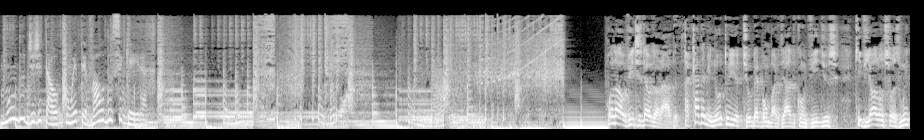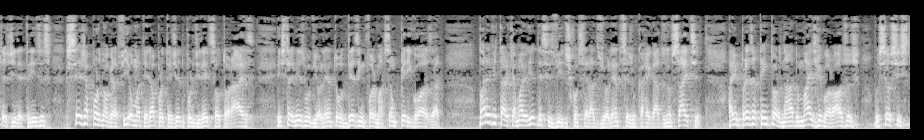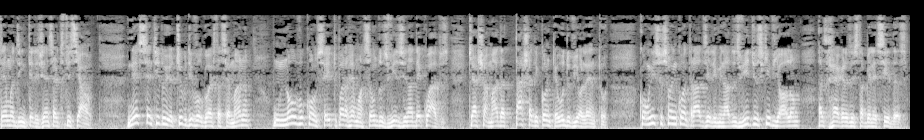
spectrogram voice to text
Mundo Digital com Etevaldo Siqueira. Olá, ouvintes da Eldorado. A cada minuto o YouTube é bombardeado com vídeos que violam suas muitas diretrizes, seja pornografia ou material protegido por direitos autorais, extremismo violento ou desinformação perigosa. Para evitar que a maioria desses vídeos considerados violentos sejam carregados no site, a empresa tem tornado mais rigorosos o seu sistema de inteligência artificial. Nesse sentido, o YouTube divulgou esta semana um novo conceito para a remoção dos vídeos inadequados, que é a chamada taxa de conteúdo violento. Com isso, são encontrados e eliminados vídeos que violam as regras estabelecidas.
